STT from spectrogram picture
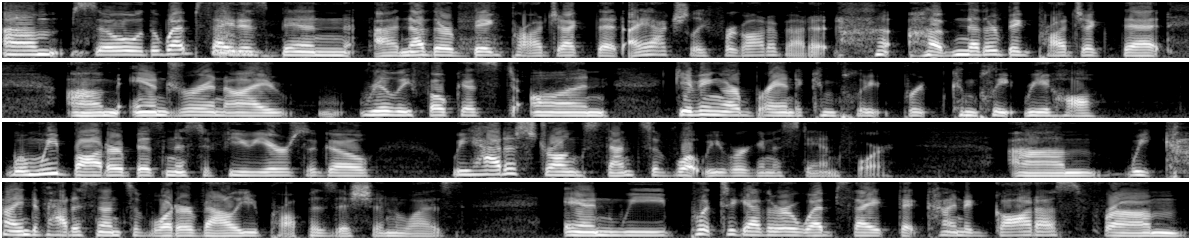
Um, so the website has been another big project that I actually forgot about it. another big project that um, Andrew and I really focused on giving our brand a complete complete rehaul. When we bought our business a few years ago, we had a strong sense of what we were going to stand for. Um, we kind of had a sense of what our value proposition was, and we put together a website that kind of got us from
